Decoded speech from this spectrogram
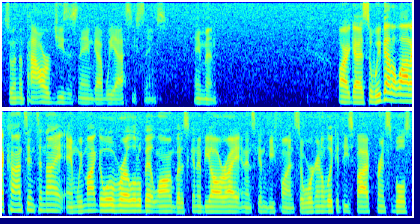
So, in the power of Jesus' name, God, we ask these things. Amen. All right, guys, so we've got a lot of content tonight, and we might go over a little bit long, but it's going to be all right, and it's going to be fun. So we're going to look at these five principles.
